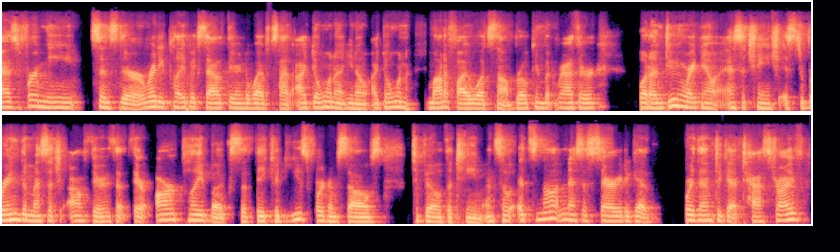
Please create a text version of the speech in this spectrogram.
as for me since there are already playbooks out there in the website i don't want to you know i don't want to modify what's not broken but rather what I'm doing right now as a change is to bring the message out there that there are playbooks that they could use for themselves to build the team. And so it's not necessary to get for them to get task drive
